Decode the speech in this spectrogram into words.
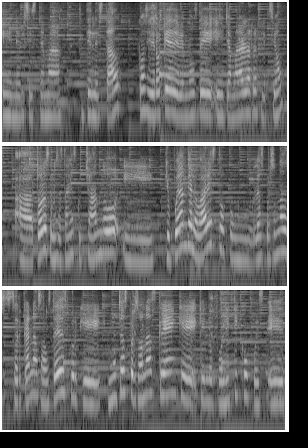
en el sistema del Estado. Considero que debemos de eh, llamar a la reflexión a todos los que nos están escuchando y que puedan dialogar esto con las personas cercanas a ustedes porque muchas personas creen que, que lo político pues eh,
